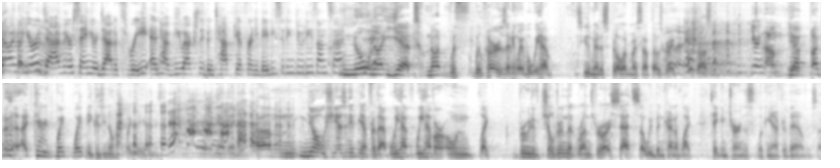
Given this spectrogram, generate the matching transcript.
Now I know you're a dad. We were saying you're a dad of three, and have you actually been tapped yet for any babysitting duties on set? no, not yet. Not with with hers anyway. But we have. Excuse me, I had to spit all over myself. That was great. That was awesome. You're in, Um, yeah, I, I, I, Carrie, wipe, wipe me because you know how to wipe babies. yeah, thank you. Um, no, she hasn't hit me up for that. But we have we have our own like brood of children that run through our sets, so we've been kind of like taking turns looking after them. So.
